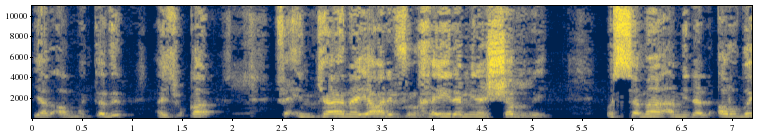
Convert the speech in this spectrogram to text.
yer almaktadır. Eytuka fe in kana ya'riful hayre min şerri ve semaa min el ardı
